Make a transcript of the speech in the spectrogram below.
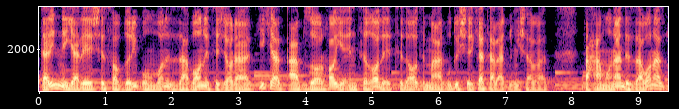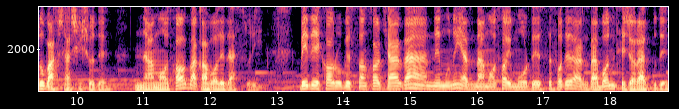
در این نگرش حسابداری به عنوان زبان تجارت یکی از ابزارهای انتقال اطلاعات مربوط به شرکت تلقی می شود و همانند زبان از دو بخش تشکیل شده نمادها و قواعد دستوری. بدهکار رو بستانکار کردن نمونه از نمادهای مورد استفاده در زبان تجارت بوده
